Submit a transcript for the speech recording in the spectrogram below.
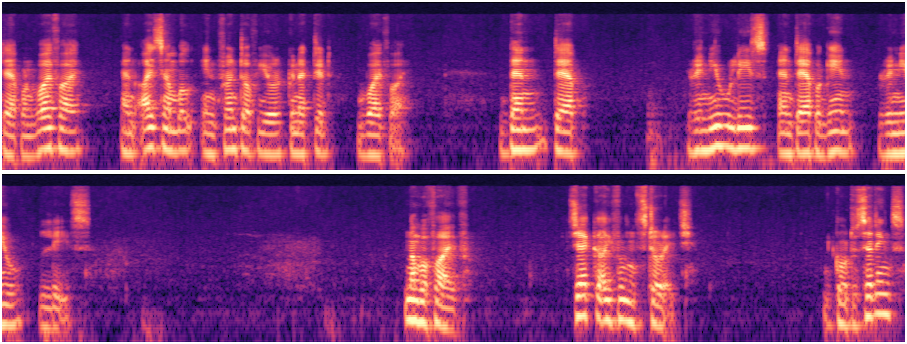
tap on Wi-Fi and I symbol in front of your connected Wi-Fi. Then tap renew lease and tap again renew lease. Number 5. Check iPhone storage. Go to settings,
